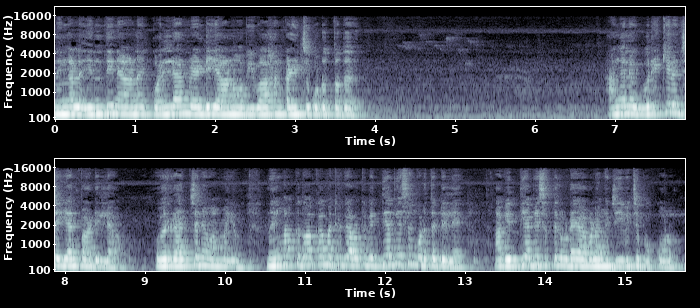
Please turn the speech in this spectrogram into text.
നിങ്ങൾ എന്തിനാണ് കൊല്ലാൻ വേണ്ടിയാണോ വിവാഹം കഴിച്ചു കൊടുത്തത്? അങ്ങനെ ഒരിക്കലും ചെയ്യാൻ പാടില്ല. ഒരച്ഛനും അമ്മയും. നിങ്ങൾക്ക് നോക്കാൻ പറ്റില്ല അവൾക്ക് വിദ്യാഭ്യാസം കൊടുത്തിട്ടില്ലേ? ആ വിദ്യാഭ്യാസത്തിലൂടെ അവൾ അങ്ങ് ജീവിച്ചു പൊക്കോളും.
